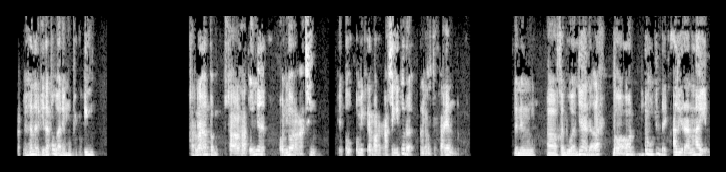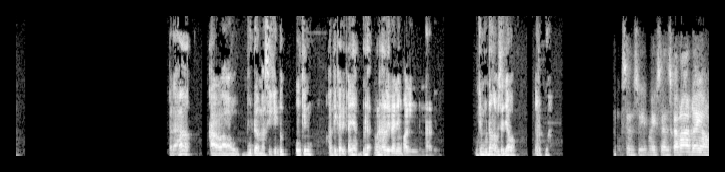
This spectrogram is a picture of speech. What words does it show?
Banyak dari kita tuh nggak ada yang mau bimbing karena apa? Salah satunya oh dia orang asing. Itu pemikiran orang asing itu udah terlihat sektarian dan yang uh, keduanya adalah bahwa oh dia mungkin dari aliran lain. Padahal kalau Buddha masih hidup mungkin ketika ditanya Buddha mana aliran yang paling benar? gitu. Mungkin Buddha nggak bisa jawab menurut gue make sense sih make sense. Karena ada yang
